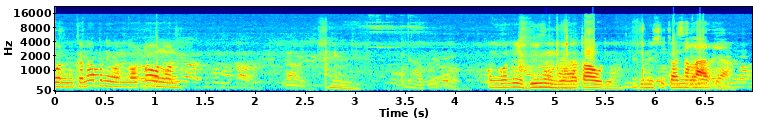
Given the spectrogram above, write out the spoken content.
Wan kenapa nih Wan lockdown Wan hmm. Kang Iwan ini bingung dia nggak tahu dia jenis ikannya Selar apa. ya.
